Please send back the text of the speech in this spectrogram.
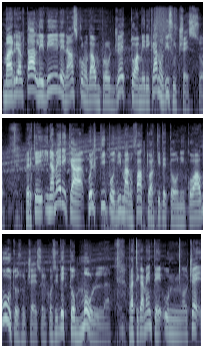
ma in realtà le vele nascono da un progetto americano di successo, perché in America quel tipo di manufatto architettonico ha avuto successo, il cosiddetto mall praticamente un, cioè,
